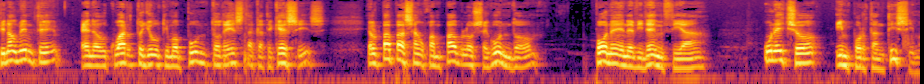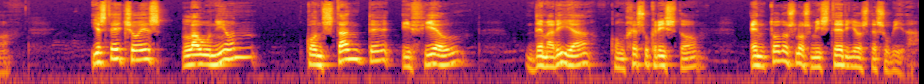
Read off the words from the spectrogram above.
Finalmente, en el cuarto y último punto de esta catequesis, el Papa San Juan Pablo II pone en evidencia un hecho importantísimo. Y este hecho es la unión constante y fiel de María con Jesucristo en todos los misterios de su vida.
